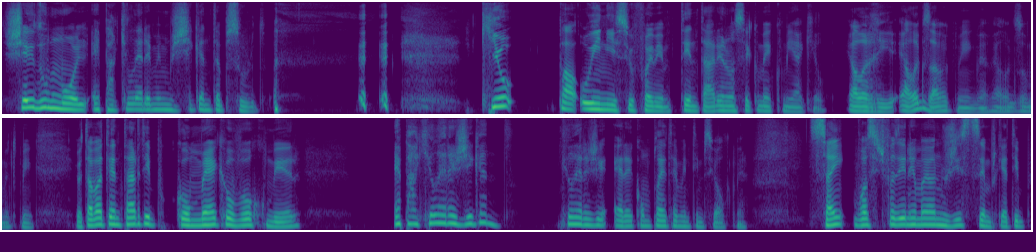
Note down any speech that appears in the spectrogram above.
cheio de molho. Epá, aquilo era mesmo gigante absurdo. que eu. Pá, o início foi mesmo tentar, eu não sei como é que comia aquilo. Ela ria, ela gozava comigo ela gozou muito comigo. Eu estava a tentar, tipo, como é que eu vou comer? Epá, aquilo era gigante. Aquilo era, gi- era completamente impossível comer. Sem vocês fazerem a maior nojice sempre, que é tipo,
